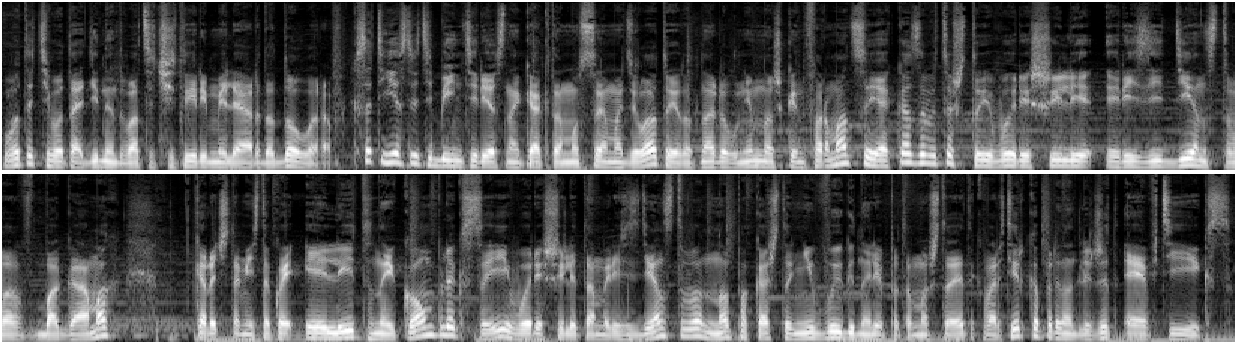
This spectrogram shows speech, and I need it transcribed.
вот эти вот 1,24 миллиарда долларов. Кстати, если тебе интересно, как там у Сэма дела, то я тут нарыл немножко информации, и оказывается, что его решили резидентство в Багамах. Короче, там есть такой элитный комплекс, и его решили там резидентство, но пока что не выгнали, потому что эта квартирка принадлежит FTX.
